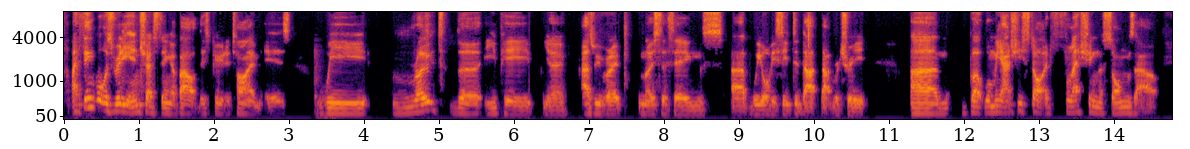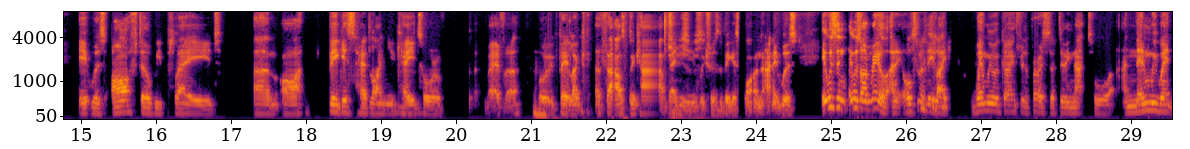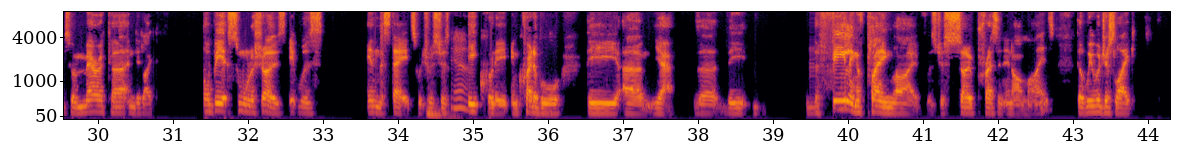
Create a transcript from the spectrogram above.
I think what was really interesting about this period of time is we wrote the EP, you know, as we wrote most of the things. Uh, we obviously did that that retreat, um, but when we actually started fleshing the songs out, it was after we played um, our biggest headline UK tour of ever, where we played like a thousand cap venue, which was the biggest one, and it was it was it was unreal, and it ultimately like when we were going through the process of doing that tour, and then we went to America and did like, albeit smaller shows, it was in the states, which was just Yeah. equally incredible. The um, yeah, the the the feeling of playing live was just so present in our minds that we were just like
